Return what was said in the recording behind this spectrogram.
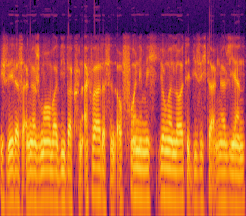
Ich sehe das Engagement bei Viva Con Aqua. Das sind auch vornehmlich junge Leute, die sich da engagieren.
